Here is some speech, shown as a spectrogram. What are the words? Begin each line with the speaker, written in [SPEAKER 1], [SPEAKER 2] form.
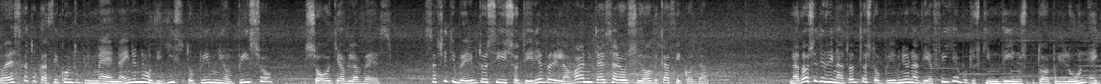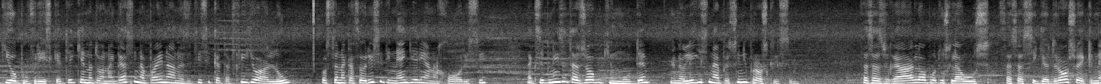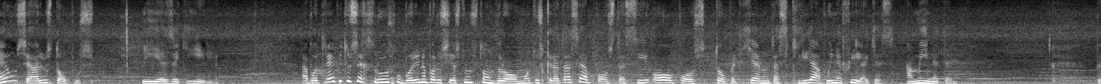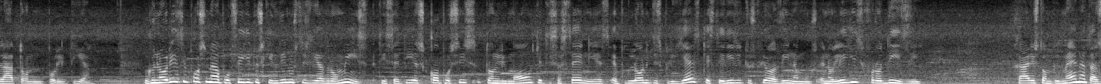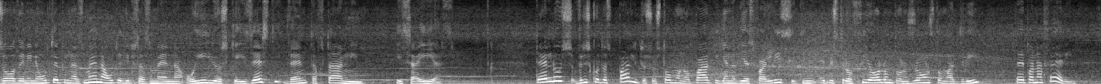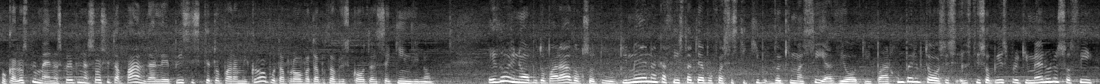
[SPEAKER 1] Το έσχατο καθήκον του ποιμένα είναι να οδηγήσει το πίμνιο πίσω σώο και αυλαβές. Σε αυτή την περίπτωση η σωτηρία περιλαμβάνει τέσσερα ουσιώδη καθήκοντα. Να δώσει τη δυνατότητα στο πίμνιο να διαφύγει από τους κινδύνους που το απειλούν εκεί όπου βρίσκεται και να το αναγκάσει να πάει να αναζητήσει καταφύγιο αλλού ώστε να καθορίσει την έγκαιρη αναχώρηση, να ξυπνήσει τα ζώα που κοιμούνται, εν ολίγηση να απευθύνει πρόσκληση. Θα σας βγάλω από τους λαούς, θα σας συγκεντρώσω εκ νέου σε άλλους τόπους. Η Εζεκιήλ. Αποτρέπει τους εχθρούς που μπορεί να παρουσιαστούν στον δρόμο, τους κρατά σε απόσταση όπως το πετυχαίνουν τα σκυλιά που είναι φύλακες. Αμήνεται. Πλάτων, πολιτεία. Γνωρίζει πώς να αποφύγει τους κινδύνους της διαδρομής, τις αιτίες κόπωσης, τον λοιμό και τις ασθένειες, επουλώνει τις πληγές και στηρίζει τους πιο αδύναμους. Εν ολίγης, φροντίζει. Χάρη στον πειμένα τα ζώα δεν είναι ούτε πεινασμένα ούτε διψασμένα. Ο ήλιος και η ζέστη δεν τα φτάνει. Ισαΐας. Τέλος, βρίσκοντας πάλι το σωστό μονοπάτι για να διασφαλίσει την επιστροφή όλων των ζώων στο Μαντρί, τα επαναφέρει. Ο καλός ποιμένας πρέπει να σώσει τα πάντα, αλλά επίσης και το παραμικρό από τα πρόβατα που θα βρισκόταν σε κίνδυνο. Εδώ είναι όπου το παράδοξο του ποιμένα καθίσταται αποφασιστική δοκιμασία, διότι υπάρχουν περιπτώσεις στις οποίες προκειμένου να σωθεί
